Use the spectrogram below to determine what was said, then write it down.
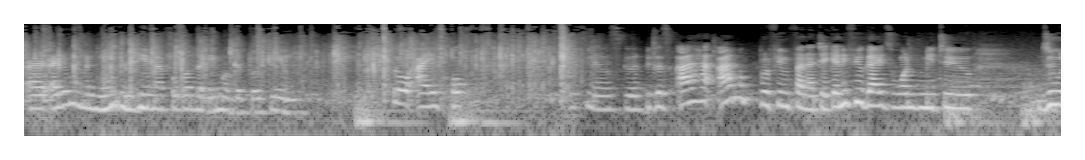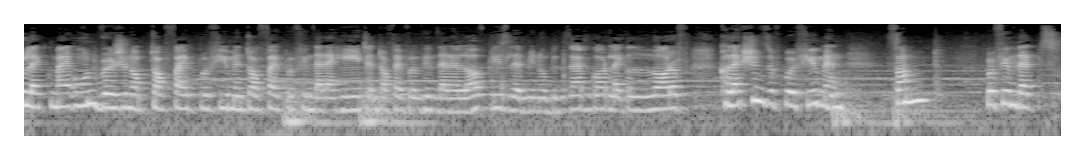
I, I don't even know the name. I forgot the name of the perfume so i hope it smells good because i i'm a perfume fanatic and if you guys want me to do like my own version of top 5 perfume and top 5 perfume that I hate and top 5 perfume that I love please let me know because I've got like a lot of collections of perfume and some perfume that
